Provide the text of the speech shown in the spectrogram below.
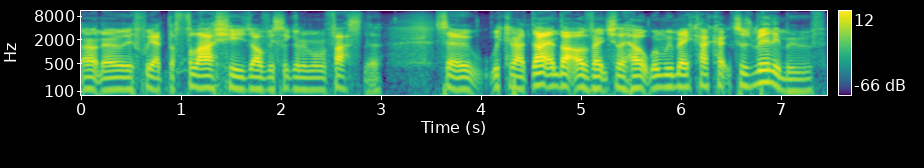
I don't know if we had the flash he's obviously going to run faster. So we can add that and that'll eventually help when we make our characters really move.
